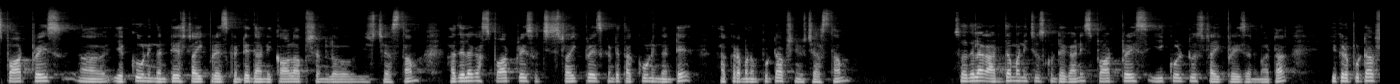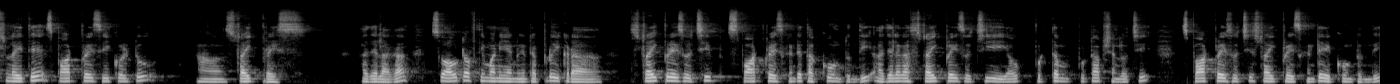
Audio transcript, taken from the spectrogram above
స్పాట్ ప్రైస్ ఎక్కువ ఉందంటే స్ట్రైక్ ప్రైస్ కంటే దాన్ని కాల్ ఆప్షన్లో యూజ్ చేస్తాం. అదేలాగా స్పాట్ ప్రైస్ వచ్చి స్ట్రైక్ ప్రైస్ కంటే తక్కువ ఉందంటే అక్కడ మనం పుట్ ఆప్షన్ యూజ్ చేస్తాం. సో అదేలాగా అర్థం అని చూసుకుంటే కానీ spot price equal to strike price అనమాట ఇక్కడ పుట్ ఆప్షన్లో అయితే spot price equal to strike price అదేలాగా so out of the money అనేటప్పుడు ఇక్కడ స్ట్రైక్ ప్రైస్ వచ్చి స్పాట్ ప్రైస్ కంటే తక్కువ ఉంటుంది. అదేలాగా స్ట్రైక్ ప్రైస్ వచ్చి పుట్ పుట్ ఆప్షన్లో వచ్చి స్పాట్ ప్రైస్ వచ్చి స్ట్రైక్ ప్రైస్ కంటే ఎక్కువ ఉంటుంది.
